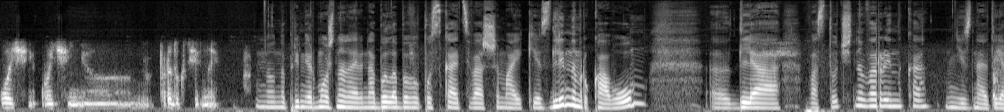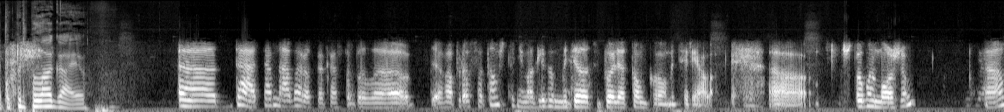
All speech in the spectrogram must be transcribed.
очень-очень э, продуктивной. Ну, например, можно, наверное, было бы выпускать ваши майки с длинным рукавом э, для восточного рынка. Не знаю, это я так предполагаю. Uh, да, там наоборот как раз был uh, вопрос о том, что не могли бы мы делать более тонкого материала. Uh, что мы можем, да,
